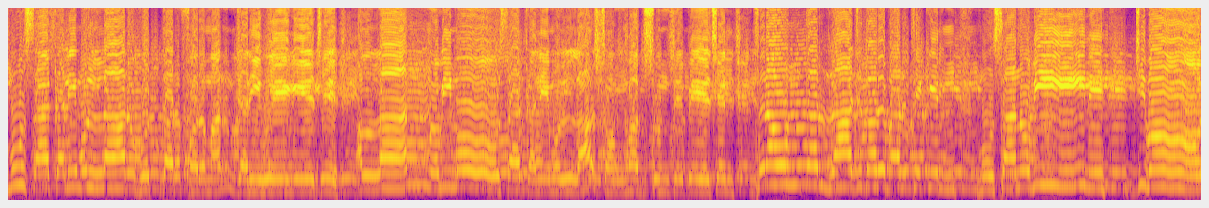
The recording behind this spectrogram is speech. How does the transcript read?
মুসা কালিমুল্লাহর হত্যার ফরমান জারি হয়ে গিয়েছে। আল্লাহ নবী মুসা কালিমুল্লাহ সংবাদ শুনতে পেয়েছেন। ফেরাউন তার রাজ দরবার থেকে মুসা নবীর জীবন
